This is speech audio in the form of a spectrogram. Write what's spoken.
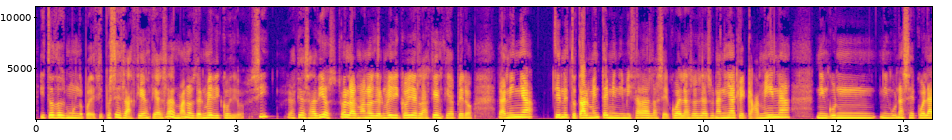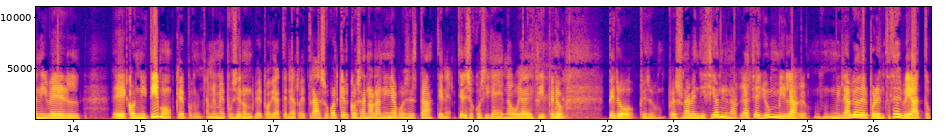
y todo el mundo puede decir, pues es la ciencia, es las manos del médico. Digo, sí, gracias a Dios, son las manos del médico y es la ciencia, pero la niña tiene totalmente minimizadas las secuelas. O sea, es una niña que camina, ningún, ninguna secuela a nivel eh, cognitivo, que pues, también me pusieron que podía tener retraso, cualquier cosa, no, la niña pues está, tiene, tiene sus cosillas, ¿eh? no voy a decir, pero, pero, pero, pero es una bendición y una gracia y un milagro, un milagro del por entonces beato,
